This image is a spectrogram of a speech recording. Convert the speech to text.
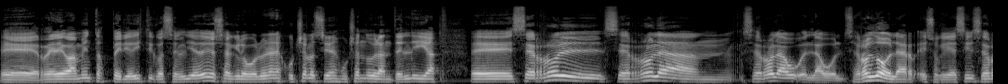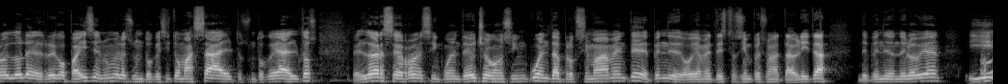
eh, relevamientos periodísticos el día de hoy, o sea que lo volverán a escuchar, lo siguen escuchando durante el día. Eh, cerró, el, cerró, la, mm, cerró, la, cerró el dólar, eso quería decir, cerró el dólar del riesgo país en números un toquecito más altos, un toque altos. El dólar cerró en 58,50 aproximadamente, depende, obviamente esto siempre es una tablita, depende de donde lo vean. Y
